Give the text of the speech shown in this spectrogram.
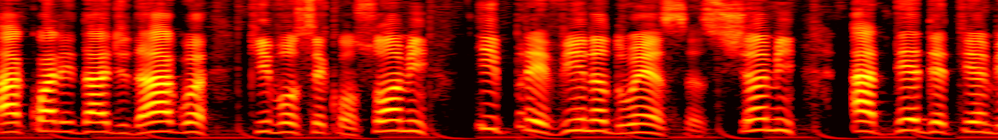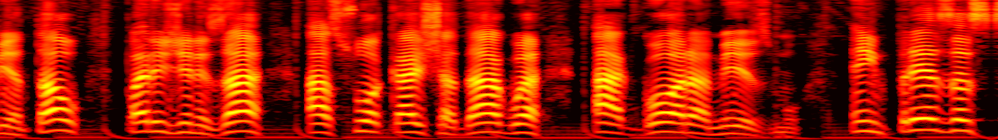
a qualidade da água que você consome e previna doenças. Chame a DDT Ambiental para higienizar a sua caixa d'água agora mesmo empresas,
